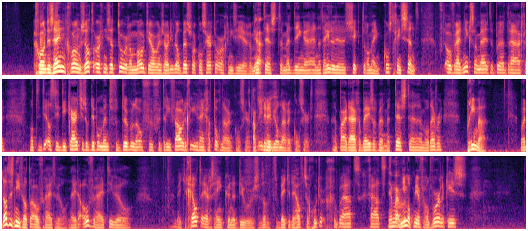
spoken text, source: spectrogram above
Gewoon, er zijn gewoon zat organisatoren, Mojo en zo... die wil best wel concerten organiseren met Ja. testen, met dingen... en het hele chic eromheen. Kost geen cent. Hoeft de overheid niks aan bij te dragen. Want als die, die kaartjes op dit moment verdubbelen of ver- verdrievoudigen... iedereen gaat toch naar een concert. Want iedereen wil naar een concert. Een paar dagen bezig bent met testen en whatever. Prima. Maar dat is niet wat de overheid wil. Nee, de overheid die wil een beetje geld ergens heen kunnen duwen, zodat het een beetje de helft zo goed gebaat gaat. Ja, maar- Niemand meer verantwoordelijk is.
